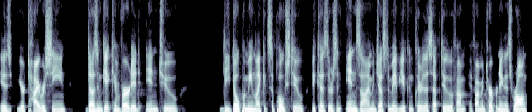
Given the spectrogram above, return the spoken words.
is your tyrosine doesn't get converted into the dopamine like it's supposed to because there's an enzyme and Justin maybe you can clear this up too if I'm if I'm interpreting this wrong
